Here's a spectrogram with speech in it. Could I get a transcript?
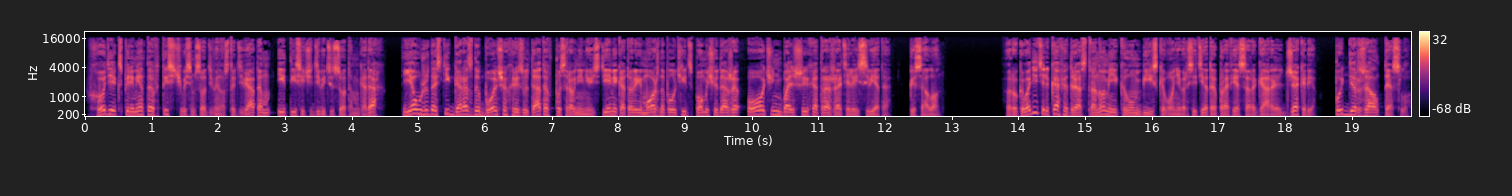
В ходе экспериментов в 1899 и 1900 годах я уже достиг гораздо больших результатов по сравнению с теми, которые можно получить с помощью даже очень больших отражателей света, писал он. Руководитель кафедры астрономии Колумбийского университета профессор Гарольд Джекоби поддержал Теслу.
